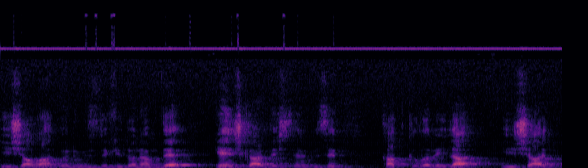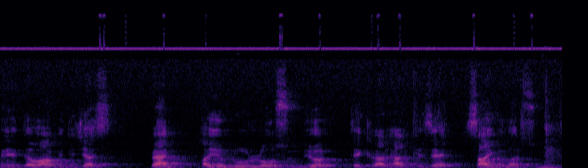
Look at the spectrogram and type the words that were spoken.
inşallah önümüzdeki dönemde genç kardeşlerimizin katkılarıyla inşa etmeye devam edeceğiz. Ben hayırlı uğurlu olsun diyor. Tekrar herkese saygılar sunuyorum.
